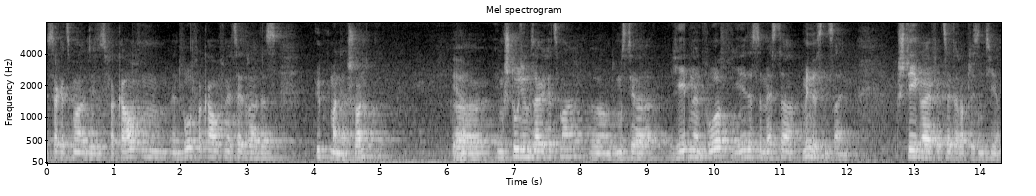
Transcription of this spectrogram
ich sage jetzt mal, dieses Verkaufen, Entwurf verkaufen etc., das übt man ja schon. Ja. Äh, Im Studium sage ich jetzt mal. Äh, du musst ja jeden Entwurf, jedes Semester mindestens einen Stehgreif etc. präsentieren.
